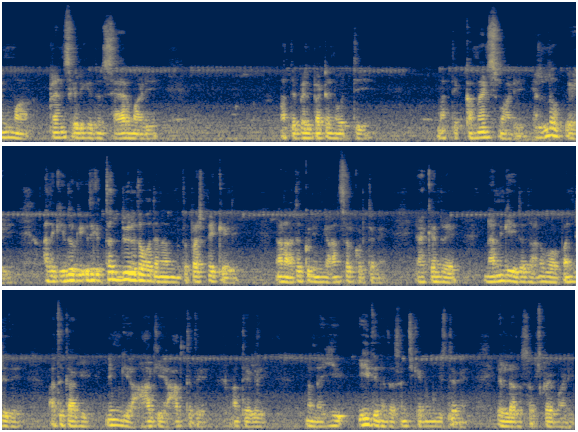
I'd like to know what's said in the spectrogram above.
ನಿಮ್ಮ ಫ್ರೆಂಡ್ಸ್ಗಳಿಗೆ ಇದನ್ನು ಶೇರ್ ಮಾಡಿ, ಮತ್ತು ಬೆಲ್ ಬಟನ್ ಒತ್ತಿ, ಮತ್ತು ಕಮೆಂಟ್ಸ್ ಮಾಡಿ ಎಲ್ಲ ಹೇಳಿ. ಅದಕ್ಕೆ ಇದು ಇದಕ್ಕೆ ತದ್ವಿರುದ್ಧವಾದ ನನ್ನ ಪ್ರಶ್ನೆ ಕೇಳಿ. ನಾನು ಅದಕ್ಕೂ ನಿಮಗೆ ಆನ್ಸರ್ ಕೊಡ್ತೇನೆ. ಯಾಕೆಂದರೆ ನನಗೆ ಇದರ ಅನುಭವ ಬಂದಿದೆ. ಅದಕ್ಕಾಗಿ ನಿಮಗೆ ಹಾಗೆ ಆಗ್ತದೆ ಅಂತೇಳಿ ನನ್ನ ಈ ಈ ದಿನದ ಸಂಚಿಕೆಯನ್ನು ಮುಗಿಸ್ತೇನೆ. ಎಲ್ಲರೂ ಸಬ್ಸ್ಕ್ರೈಬ್ ಮಾಡಿ.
